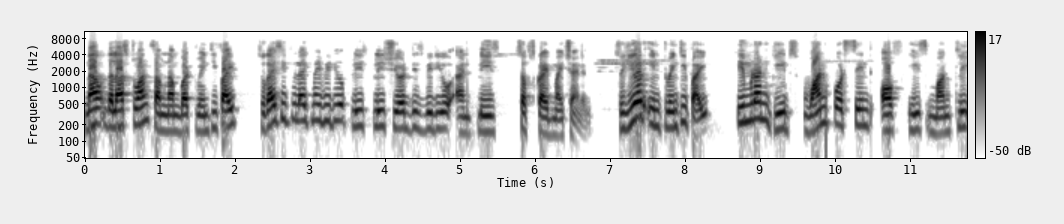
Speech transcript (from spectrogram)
Now the last one sum number 25 so guys if you like my video please please share this video and please subscribe my channel so here in 25 imran gives 1 percent of his monthly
